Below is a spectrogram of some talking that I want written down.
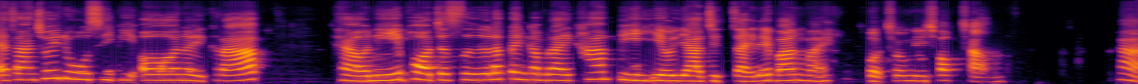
อาจารย์ช่วยดู CPO หน่อยครับ แถวนี้พอจะซื้อแล้วเป็นกำไรข้ามปีเยียวยาจิตใจได้บ้างไหมโหช่วงนี้ชอกช้ำค่ะ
